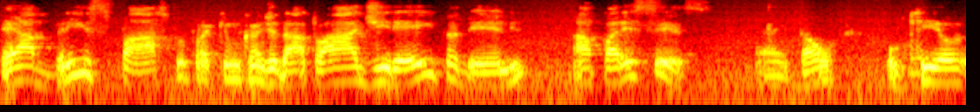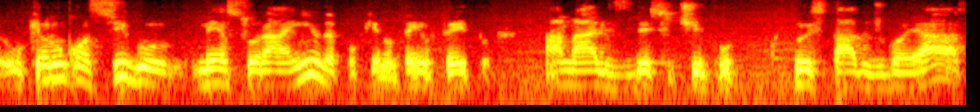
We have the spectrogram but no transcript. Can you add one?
é abrir espaço para que um candidato à direita dele aparecesse. Né? Então, o que, eu, o que eu não consigo mensurar ainda, porque não tenho feito análise desse tipo no estado de Goiás,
